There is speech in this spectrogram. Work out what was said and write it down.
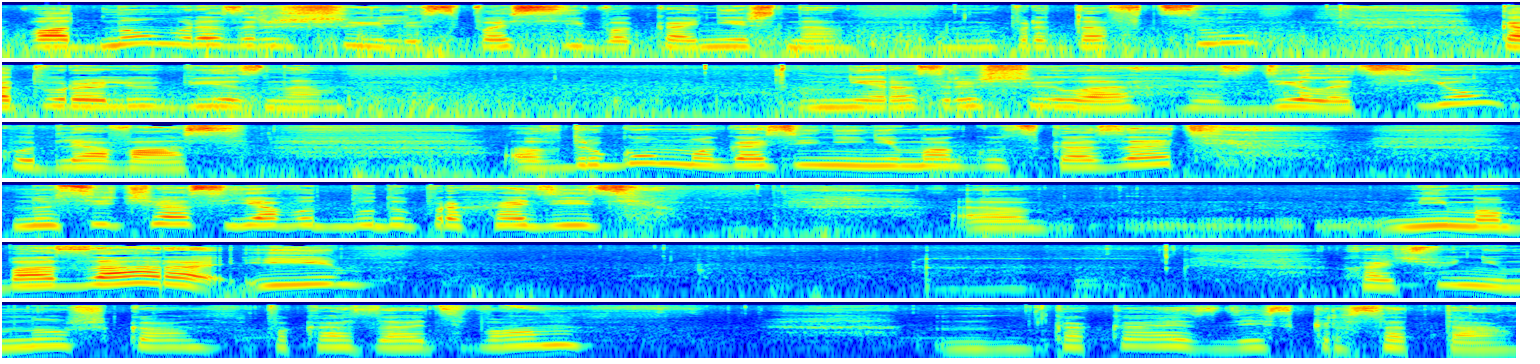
В одном разрешили. Спасибо, конечно, продавцу, которая любезно мне разрешила сделать съемку для вас. В другом магазине не могу сказать. Но сейчас я вот буду проходить э, мимо базара и хочу немножко показать вам какая здесь красота.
